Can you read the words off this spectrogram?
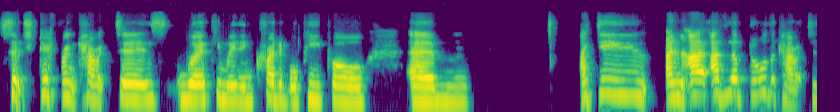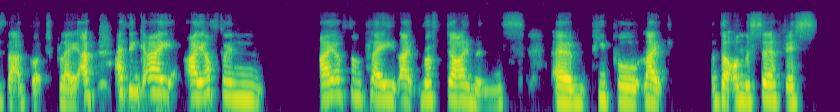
such different characters, working with incredible people. Um, I do, and I, I've loved all the characters that I've got to play. I, I think I, I often, I often play like rough diamonds. Um, people like that on the surface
